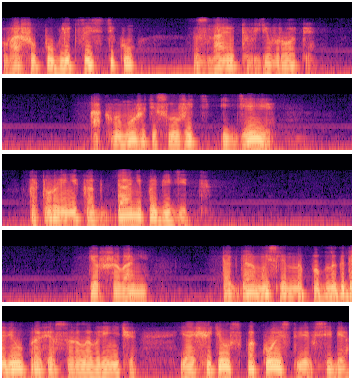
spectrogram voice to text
Вашу публицистику знают в Европе. Как вы можете служить идее, которая никогда не победит?» Кершавани тогда мысленно поблагодарил профессора Лавринича и ощутил спокойствие в себе,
